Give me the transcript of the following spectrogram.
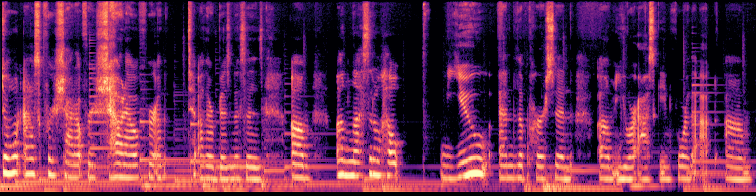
don't ask for a shout out for a shout out for other, to other businesses unless it'll help you and the person um, you are asking for that. Um,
